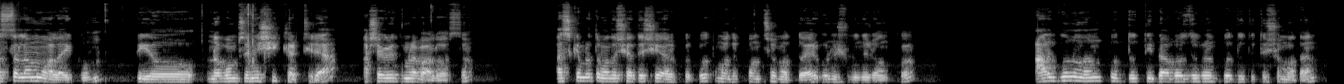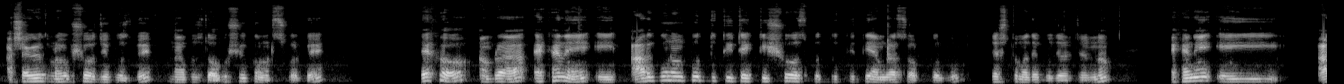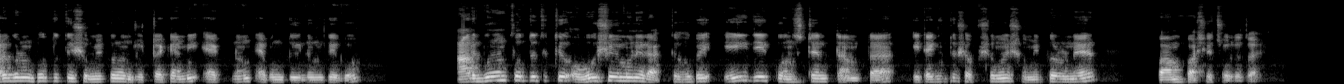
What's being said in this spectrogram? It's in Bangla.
আসসালামু আলাইকুম, প্রিয় নবম শ্রেণির শিক্ষার্থীরা। আশা করি তোমরা ভালো আছো। আজকে আমরা তোমাদের সাথে শেয়ার করব তোমাদের পঞ্চম অধ্যায়ের অনুশীলনের অঙ্ক। আর গুণন পদ্ধতি বা বজ্রগ্রহণ পদ্ধতিতে সমাধান। আশা করি তোমরা খুব সহজে বুঝবে, না বুঝলে অবশ্যই কমেন্টস করবে। দেখো, আমরা এখানে এই আর গুণন পদ্ধতিটা একটি সহজ পদ্ধতিতে আমরা সলভ করব জাস্ট তোমাদের বোঝার জন্য। এখানে এই আর গুণন পদ্ধতির সমীকরণ জোটটাকে আমি এক নং এবং দুই নং দেব। আর পদ্ধতিতে অবশ্যই মনে রাখতে হবে, এই যে কনস্ট্যান্ট টার্মটা এটা কিন্তু সবসময় সমীকরণের বাম পাশে চলে যায়।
